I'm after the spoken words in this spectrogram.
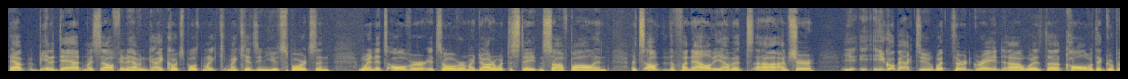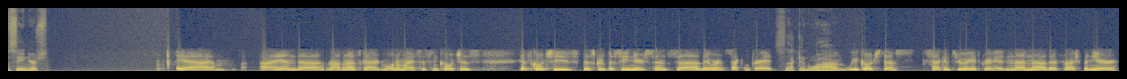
Being a dad myself and having I coached both my my kids in youth sports, and when it's over, it's over. My daughter went to state in softball, and it's of the finality of it. Uh, I'm sure you, you, go back to what third grade uh, with uh, Cole with a group of seniors. Yeah, um, I and uh, Robin Usgard, one of my assistant coaches have coached these this group of seniors since uh, they were in second grade. Second, wow. Um, we coached them second through eighth grade, and then uh, their freshman year,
